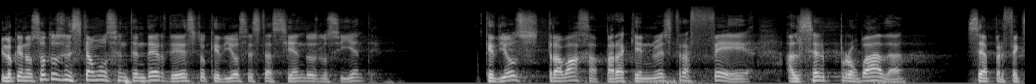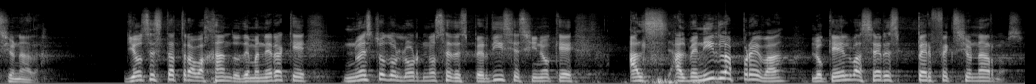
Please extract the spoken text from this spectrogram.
Y lo que nosotros necesitamos entender de esto que Dios está haciendo es lo siguiente, que Dios trabaja para que nuestra fe, al ser probada, sea perfeccionada. Dios está trabajando de manera que nuestro dolor no se desperdicie, sino que al, al, venir la prueba, lo que Él va a hacer es perfeccionarnos.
